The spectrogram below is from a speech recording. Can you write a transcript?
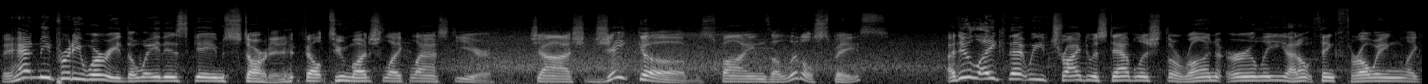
They had me pretty worried the way this game started. It felt too much like last year. Josh Jacobs finds a little space. I do like that we've tried to establish the run early. I don't think throwing like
